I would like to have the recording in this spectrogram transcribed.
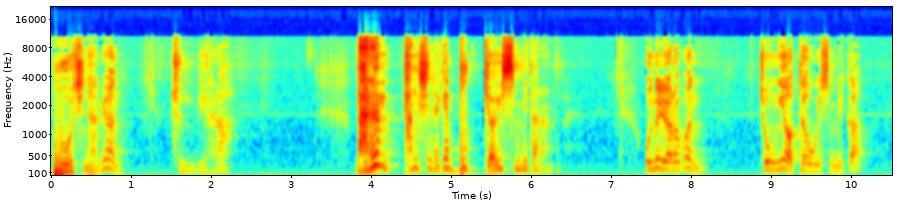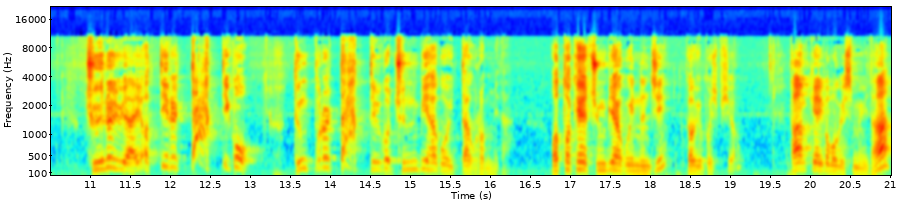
무엇이냐면 준비해라. 나는 당신에게 묶여 있습니다라는 거예요. 오늘 여러분 종이 어떻게 하고 있습니까? 주인을 위하여 띠를 딱 띠고 등불을 딱 들고 준비하고 있다고 그럽니다. 어떻게 준비하고 있는지 여기 보십시오. 다 함께 읽어보겠습니다.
